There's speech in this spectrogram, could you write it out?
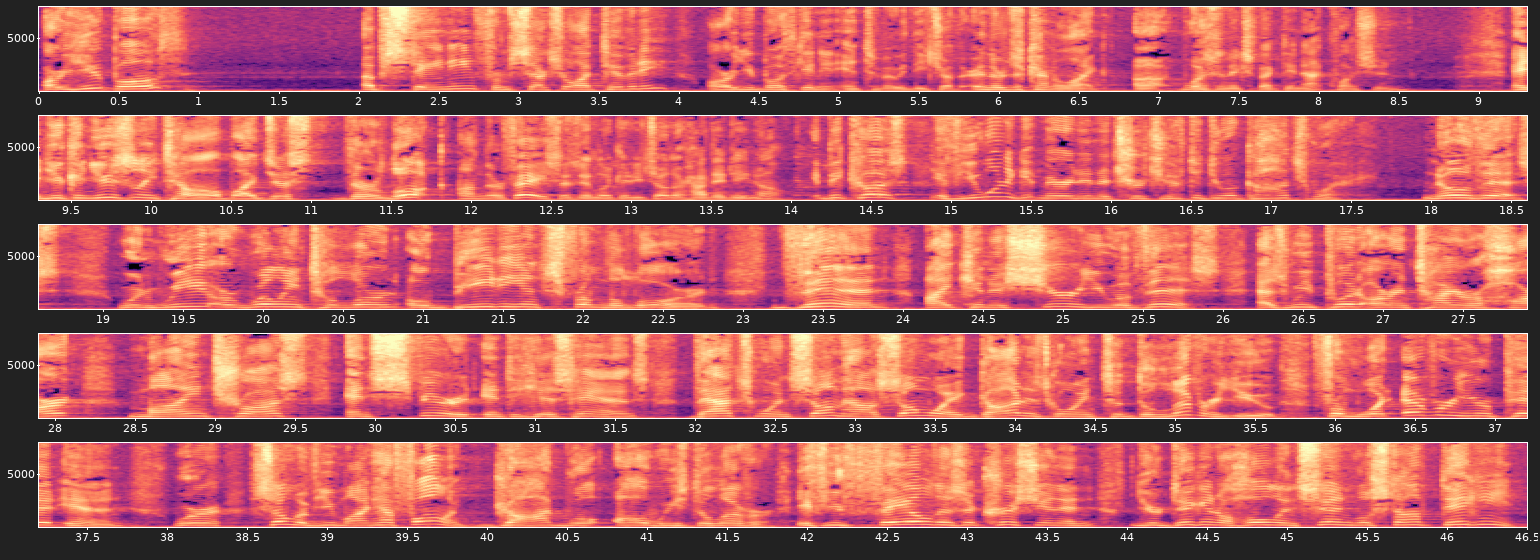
Are you both abstaining from sexual activity or are you both getting intimate with each other? And they're just kind of like, uh, wasn't expecting that question. And you can usually tell by just their look on their face as they look at each other, how did he know? Because if you want to get married in a church, you have to do it God's way. Know this when we are willing to learn obedience from the Lord, then I can assure you of this. As we put our entire heart, mind, trust, and spirit into His hands, that's when somehow, someway, God is going to deliver you from whatever you're pit in, where some of you might have fallen. God will always deliver. If you failed as a Christian and you're digging a hole in sin, well, stop digging.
